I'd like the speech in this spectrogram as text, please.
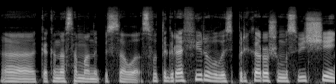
а, как она сама написала, сфотографировалась при хорошем освещении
